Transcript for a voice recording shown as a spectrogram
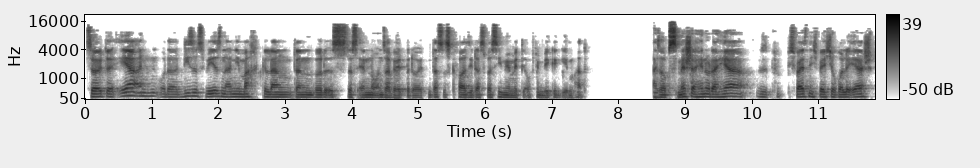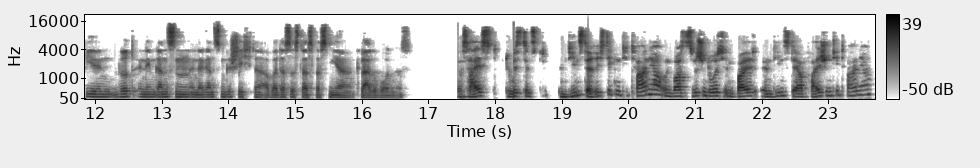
sollte er an oder dieses Wesen an die Macht gelangen, dann würde es das Ende unserer Welt bedeuten. Das ist quasi das, was sie mir mit auf den Weg gegeben hat. Also ob Smasher hin oder her, ich weiß nicht, welche Rolle er spielen wird in dem ganzen, in der ganzen Geschichte, aber das ist das, was mir klar geworden ist. Das heißt, du bist jetzt im Dienst der richtigen Titania und warst zwischendurch im, Ball, im Dienst der falschen Titania?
